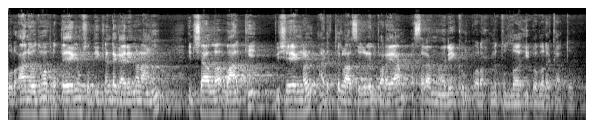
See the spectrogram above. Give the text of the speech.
ഖുർആൻ ഓതുമ പ്രത്യേകം ശ്രദ്ധിക്കേണ്ട കാര്യങ്ങളാണ്. ഇൻഷാല്ല ബാക്കി വിഷയങ്ങൾ അടുത്ത ക്ലാസ്സുകളിൽ പറയാം. അസ്സാം വലൈക്കും വറഹമത്തല്ലാഹി വബർക്കാത്തു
